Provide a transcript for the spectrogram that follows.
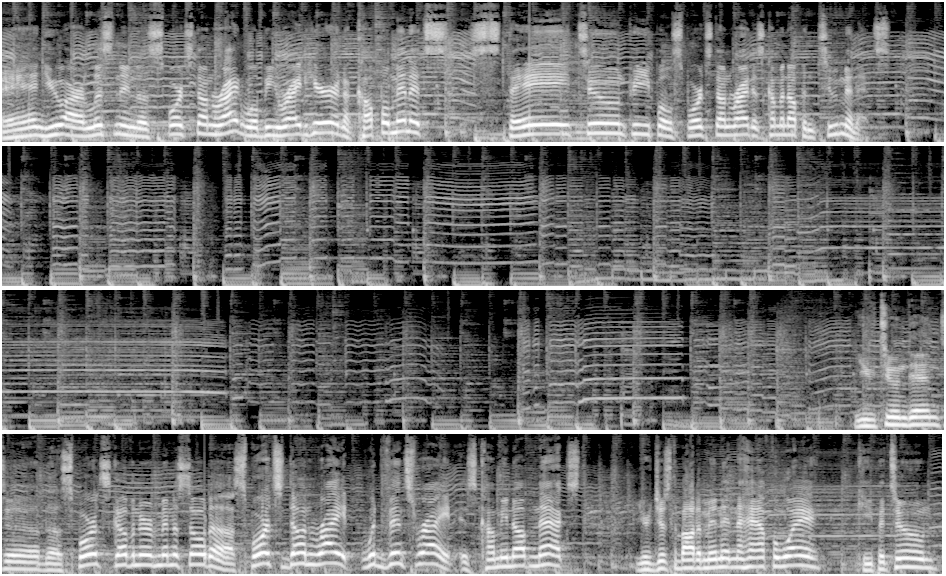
And you are listening to Sports Done Right. We'll be right here in a couple minutes. Stay tuned, people. Sports Done Right is coming up in two minutes. Tuned in to the Sports Governor of Minnesota. Sports Done Right with Vince Wright is coming up next. You're just about a minute and a half away. Keep it tuned.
